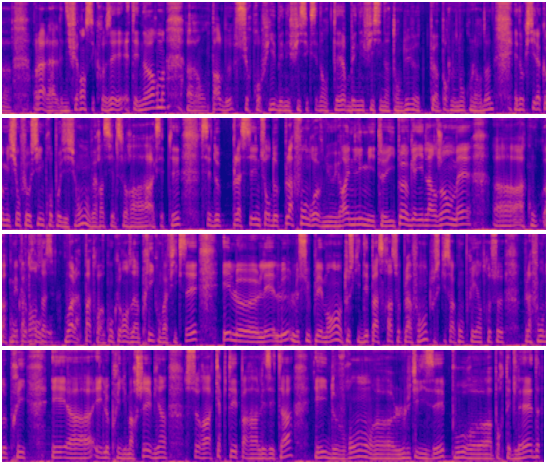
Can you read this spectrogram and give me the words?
voilà la, différence s'est creusée est énorme. Euh, on parle de surprofit, bénéfices excédentaires, bénéfices inattendus, peu importe le nom qu'on leur donne. Et donc si la Commission fait aussi une proposition, on verra si elle sera acceptée, c'est de placer une sorte de plafond de revenus. Il y aura une limite. Ils peuvent gagner de l'argent, mais à, concurrence, voilà, pas trop, à concurrence d'un prix qu'on va fixer et le, le, supplément, tout ce qui dépassera ce plafond, tout ce qui sera compris entre ce plafond de prix et, euh, et le prix du marché, eh bien, sera capté par les États et ils devront euh, l'utiliser pour euh, apporter de l'aide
